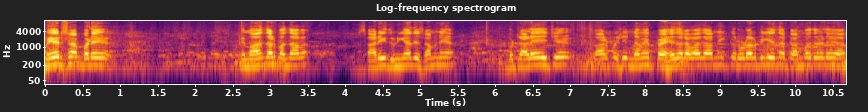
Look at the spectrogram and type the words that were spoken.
ਮੇਅਰ ਸਾਹਿਬ ਬੜੇ ਇਮਾਨਦਾਰ ਬੰਦਾ ਵਾ। ਸਾਰੀ ਦੁਨੀਆ ਦੇ ਸਾਹਮਣੇ ਆ। ਬਟਾਲੇ 'ਚ ਕਾਰਪੋਰੇਸ਼ਨ ਨਵੇਂ ਪੈਸੇ ਦਾ ਰਵਾਦਾਰ ਨਹੀਂ, ਕਰੋੜਾਂ ਰੁਪਏ ਦਾ ਕੰਮ ਉਹਦੇ ਵੇਲੇ ਹੋਇਆ।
